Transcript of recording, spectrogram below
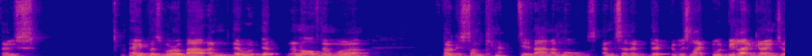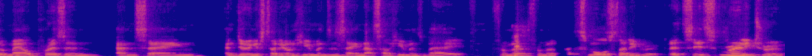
those papers were about, and there were there, a lot of them were focused on captive animals, and so that, that it was like it would be like going to a male prison and saying and doing a study on humans and saying that's how humans behave from a from a, small study group. It's it's really true.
